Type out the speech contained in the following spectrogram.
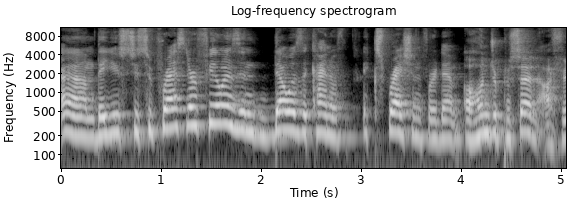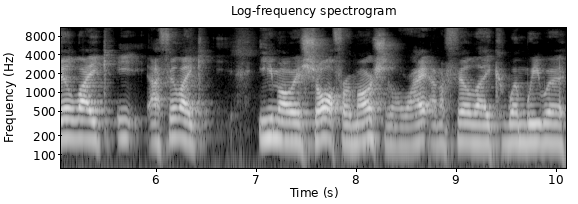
Um, they used to suppress their feelings, and that was a kind of expression for them. A hundred percent. I feel like I feel like emo is short for emotional, right? And I feel like when we were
